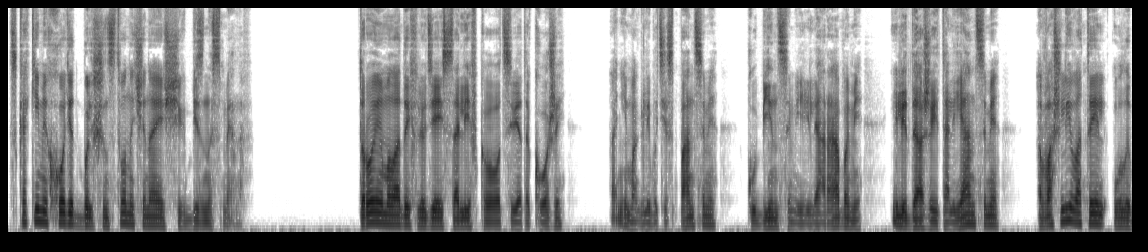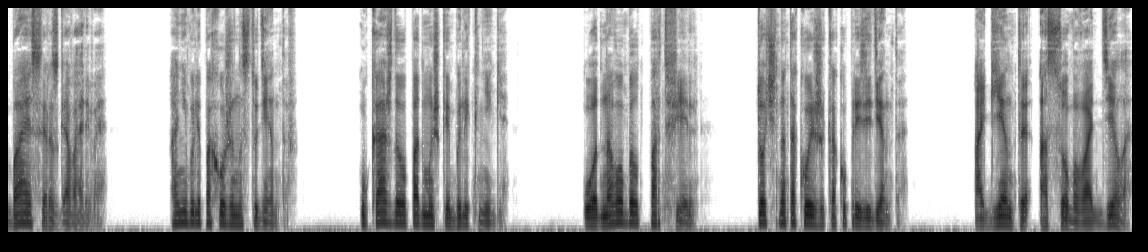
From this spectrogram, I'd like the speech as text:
с какими ходят большинство начинающих бизнесменов. Трое молодых людей с оливкового цвета кожей, они могли быть испанцами, кубинцами или арабами, или даже итальянцами, вошли в отель, улыбаясь и разговаривая. Они были похожи на студентов. У каждого под мышкой были книги. У одного был портфель, точно такой же, как у президента. Агенты особого отдела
